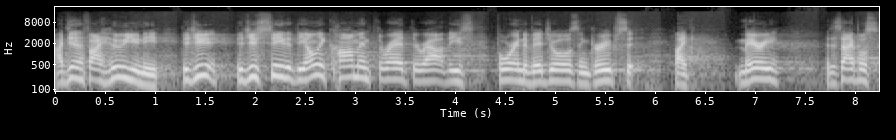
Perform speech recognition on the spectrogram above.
Identify who you need. Did you, did you see that the only common thread throughout these four individuals and groups, like Mary, the disciples,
